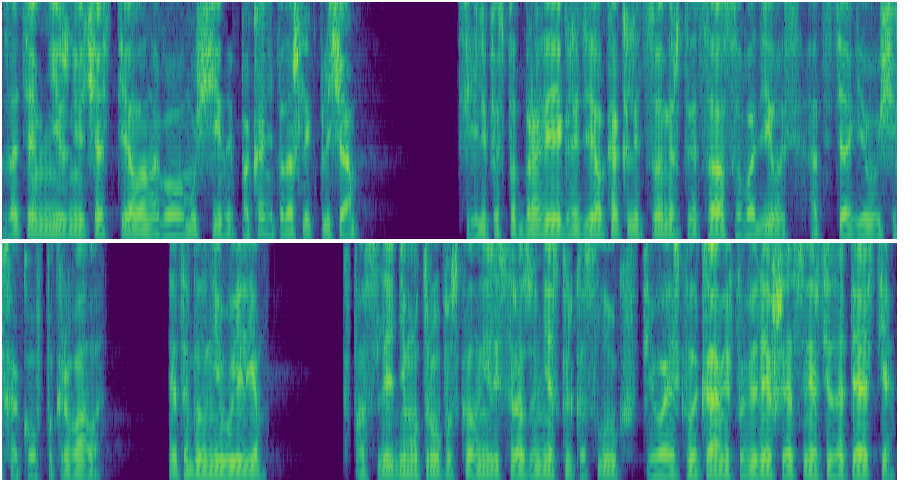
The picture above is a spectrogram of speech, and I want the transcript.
затем нижнюю часть тела ногого мужчины, пока не подошли к плечам. Филипп из-под бровей глядел, как лицо мертвеца освободилось от стягивающих оков покрывала. Это был не Уильям. К последнему трупу склонились сразу несколько слуг, впиваясь клыками в побелевшие от смерти запястья.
